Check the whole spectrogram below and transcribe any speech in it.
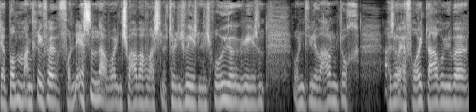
der Bombenangriffe von Essen, aber in Schwabach war es natürlich wesentlich ruhiger gewesen. Und wir waren doch also erfreut darüber,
